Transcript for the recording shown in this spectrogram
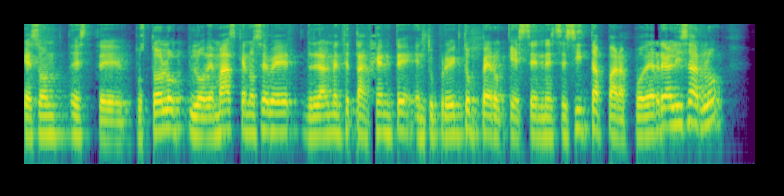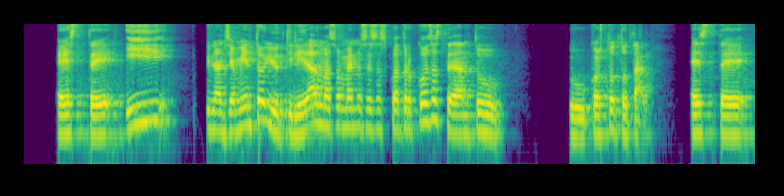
que son este, pues todo lo, lo demás que no se ve realmente tangente en tu proyecto, pero que se necesita para poder realizarlo, este, y financiamiento y utilidad, más o menos esas cuatro cosas te dan tu, tu costo total. Este,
